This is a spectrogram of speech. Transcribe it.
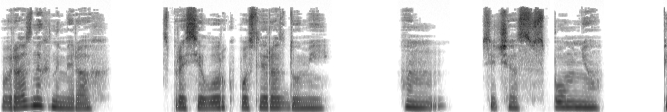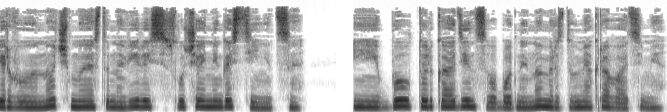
в разных номерах?» — спросил Орк после раздумий. «Хм, сейчас вспомню. Первую ночь мы остановились в случайной гостинице, и был только один свободный номер с двумя кроватями.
